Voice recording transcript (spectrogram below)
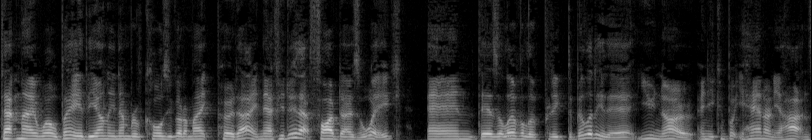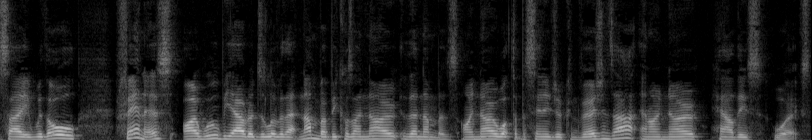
that may well be the only number of calls you've got to make per day. Now, if you do that five days a week and there's a level of predictability there, you know, and you can put your hand on your heart and say, with all fairness, I will be able to deliver that number because I know the numbers. I know what the percentage of conversions are and I know how this works.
